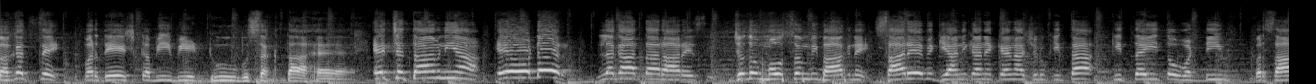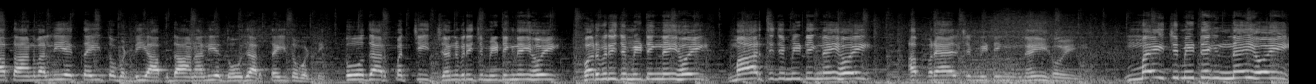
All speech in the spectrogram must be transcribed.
भगत से प्रदेश कभी भी डूब सकता है ਇਹ ਚੇਤਾਵਨੀਆਂ ਇਹ ਆਰਡਰ ਲਗਾਤਾਰ ਆ ਰਹੇ ਸੀ। ਜਦੋਂ ਮੌਸਮ ਵਿਭਾਗ ਨੇ ਸਾਰੇ ਵਿਗਿਆਨਿਕਾਂ ਨੇ ਕਹਿਣਾ ਸ਼ੁਰੂ ਕੀਤਾ ਕਿ 23 ਤੋਂ ਵੱਡੀ ਬਰਸਾਤ ਆਉਣ ਵਾਲੀ ਹੈ 23 ਤੋਂ ਵੱਡੀ ਆਪਦਾ ਆਉਣ ਵਾਲੀ ਹੈ 2023 ਤੋਂ ਵੱਡੀ। 2025 ਜਨਵਰੀ 'ਚ ਮੀਟਿੰਗ ਨਹੀਂ ਹੋਈ, ਫਰਵਰੀ 'ਚ ਮੀਟਿੰਗ ਨਹੀਂ ਹੋਈ, ਮਾਰਚ 'ਚ ਮੀਟਿੰਗ ਨਹੀਂ ਹੋਈ, ਅਪ੍ਰੈਲ 'ਚ ਮੀਟਿੰਗ ਨਹੀਂ ਹੋਈ। ਮਈ 'ਚ ਮੀਟਿੰਗ ਨਹੀਂ ਹੋਈ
